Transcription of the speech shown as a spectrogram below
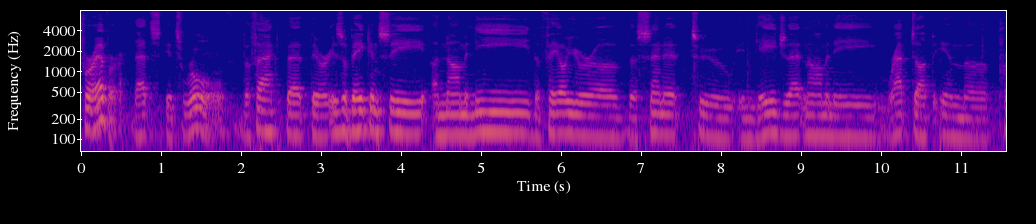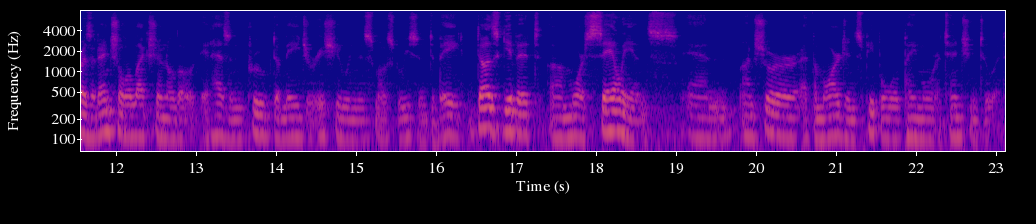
forever. That's its role. The fact that there is a vacancy, a nominee, the failure of the Senate to engage that nominee, wrapped up in the presidential election, although it hasn't proved a major issue in this most recent debate, does give it uh, more salience, and I'm sure at the margins people will pay more attention to it.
